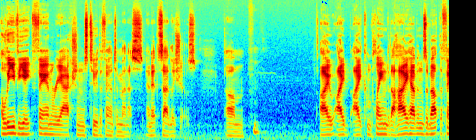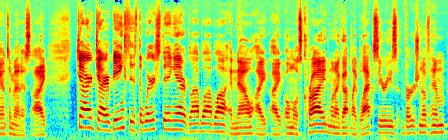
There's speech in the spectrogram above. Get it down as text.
alleviate fan reactions to the Phantom Menace, and it sadly shows. Um, I, I I complained to the high heavens about the Phantom Menace. I Jar Jar Binks is the worst thing ever. Blah blah blah. And now I I almost cried when I got my Black Series version of him,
